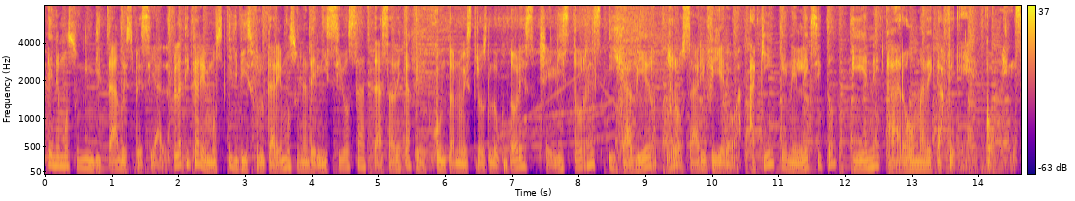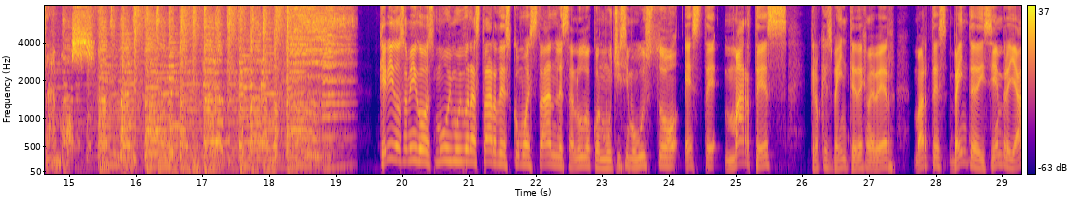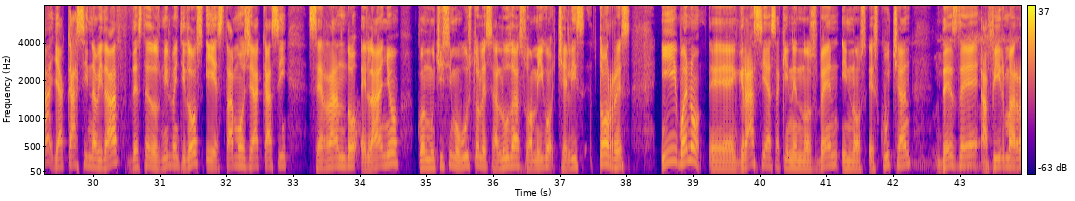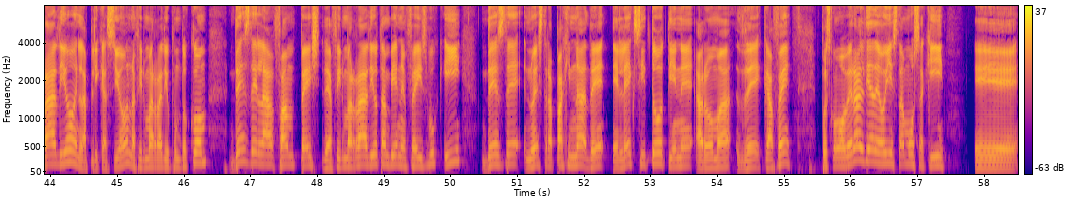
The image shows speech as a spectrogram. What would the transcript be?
tenemos un invitado especial. Platicaremos y disfrutaremos una deliciosa taza de café junto a nuestros locutores Chelis Torres y Javier Rosario Figueroa. Aquí en El Éxito tiene aroma de café. Comenzamos. Queridos amigos, muy muy buenas tardes, ¿cómo están? Les saludo con muchísimo gusto este martes, creo que es 20, déjame ver, martes 20 de diciembre ya, ya casi Navidad de este 2022 y estamos ya casi cerrando el año. Con muchísimo gusto les saluda su amigo Chelis Torres y bueno, eh, gracias a quienes nos ven y nos escuchan desde Afirma Radio en la aplicación afirmaradio.com, desde la fanpage de Afirma Radio también en Facebook y desde nuestra página de El Éxito tiene aroma de café. Pues como verá el día de hoy estamos aquí eh,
